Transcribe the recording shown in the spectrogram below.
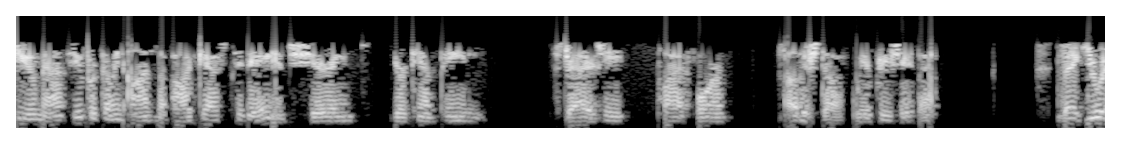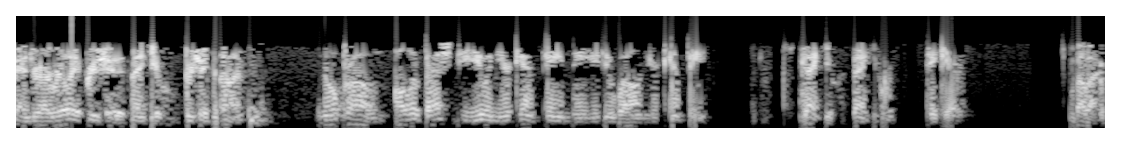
you, Matthew, for coming on the podcast today and sharing your campaign strategy, platform, other stuff. We appreciate that. Thank you, Andrew. I really appreciate it. Thank you. Appreciate the time. No problem. All the best to you and your campaign. May you do well in your campaign. Thank you. Thank you. Take care. Bye bye.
